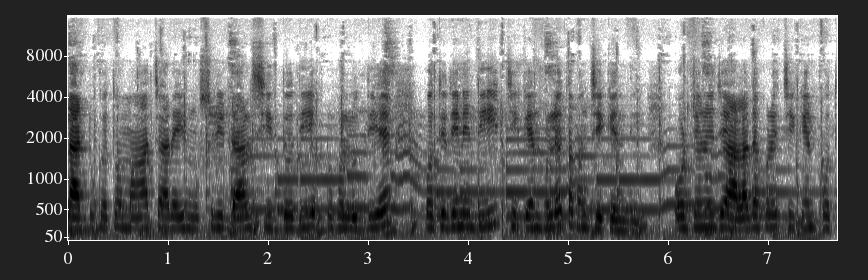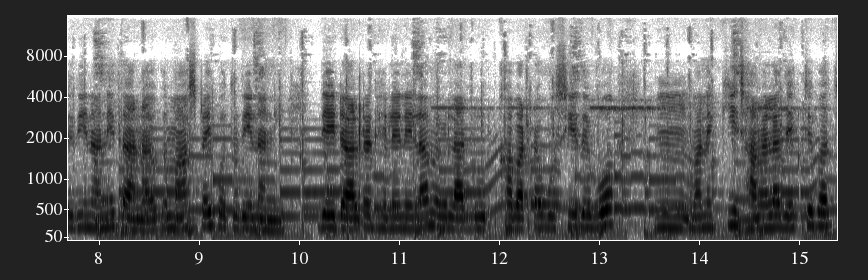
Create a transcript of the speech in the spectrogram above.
লাড্ডুকে তো মাছ আর এই মুসুরির ডাল সিদ্ধ দিয়ে, একটু হলুদ দিয়ে প্রতিদিনই দিই। চিকেন হলে তখন চিকেন দিই। ওর জন্য যে আলাদা করে চিকেন প্রতিদিন আনি তা না, ওকে মাছটাই প্রতিদিন আনি। দিয়ে ডালটা ঢেলে নিলাম, এবার লাড্ডুর খাবারটাও বসিয়ে দেবো। মানে কি ঝামেলা দেখতে পাচ্ছ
